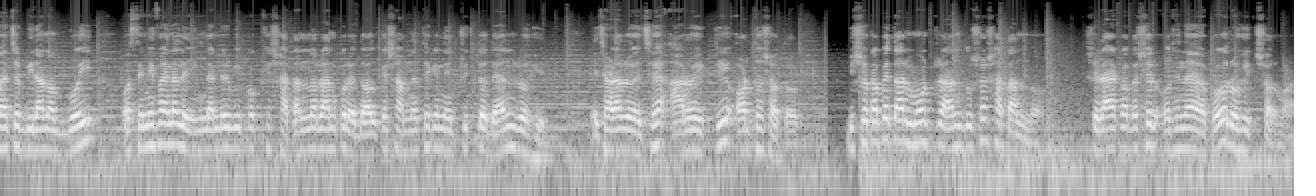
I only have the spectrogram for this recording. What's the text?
ম্যাচে বিরানব্বই ও সেমিফাইনালে ইংল্যান্ডের বিপক্ষে সাতান্ন রান করে দলকে সামনে থেকে নেতৃত্ব দেন রোহিত। এছাড়া রয়েছে আরও একটি অর্ধশতক। বিশ্বকাপে তার মোট রান দুশো সাতান্ন। সেরা একাদশের অধিনায়কও রোহিত শর্মা।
